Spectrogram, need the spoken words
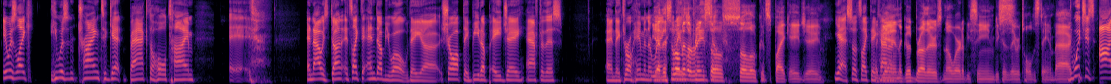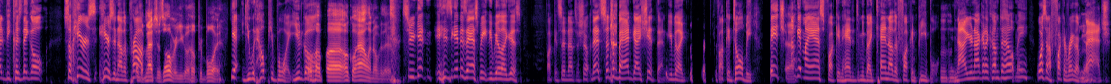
it was like he was trying to get back the whole time Eh, and now he's done it's like the nwo they uh show up they beat up aj after this and they throw him in the yeah, ring they so throw him in the ring so Solo could spike AJ. Yeah so it's like they Again, kind of the Good Brothers nowhere to be seen because they were told to stay in back. which is odd because they go So here's here's another problem. the match is over, you go help your boy. yeah, you would help your boy. You'd Go go. help uh, Uncle Allen over there. So you're getting he's getting his ass beat, and you'd be like this. Fucking said not to show. That's such a bad guy shit. Then you'd be like, fucking told me, bitch. Yeah. I'm getting my ass fucking handed to me by ten other fucking people. Mhm. Now you're not gonna come to help me. It wasn't a fucking regular Yeah. match.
